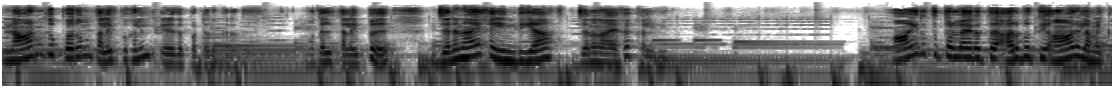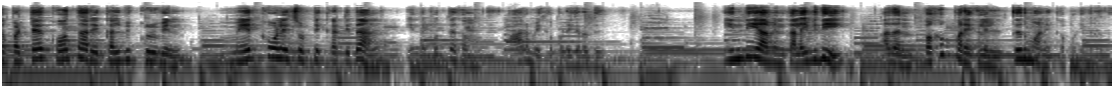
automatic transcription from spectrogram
நான்கு பெரும் தலைப்புகளில் எழுதப்பட்டிருக்கிறது. முதல் தலைப்பு ஜனநாயக இந்தியா ஜனநாயக கல்வி. ஆயிரத்தி தொள்ளாயிரத்து அறுபத்தி ஆறில் அமைக்கப்பட்ட கோத்தாரி கல்விக்குழுவின் மேற்கோளை சுட்டிக்காட்டிதான் இந்த புத்தகம் ஆரம்பிக்கப்படுகிறது. இந்தியாவின் தலைவிதி அதன் வகுப்பறைகளில் தீர்மானிக்கப்படுகிறது.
